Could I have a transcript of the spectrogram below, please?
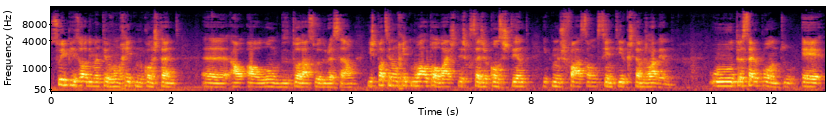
se o episódio manteve um ritmo constante uh, ao, ao, longo de toda a sua duração. Isto pode ser um ritmo alto ou baixo, desde que seja consistente e que nos façam sentir que estamos lá dentro. O terceiro ponto é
